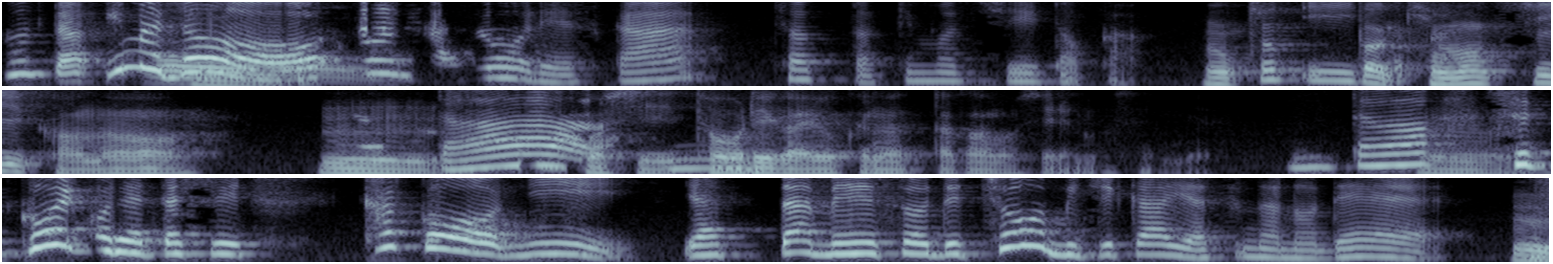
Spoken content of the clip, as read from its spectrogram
本当？今どう？なんかどうですか？ちょっと気持ちいいとか。うんちょっいいとと気持ちいいかな。うん。だ少し通りが良くなったかもしれませんね。本当、うんすっごいこれ私、過去にやった瞑想で超短いやつなので、うん。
